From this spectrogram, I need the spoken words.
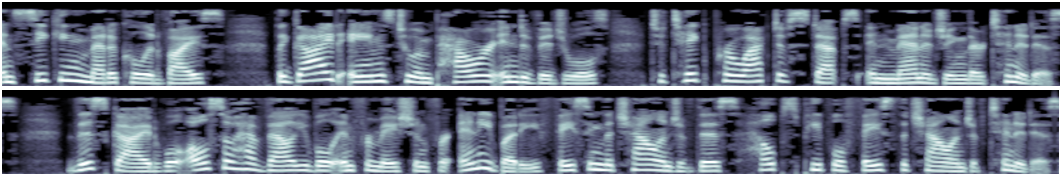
and seeking medical advice, the guide aims to empower individuals to take proactive steps in managing their tinnitus. This guide will also have valuable information for anybody facing the challenge of this helps people face the challenge of tinnitus,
